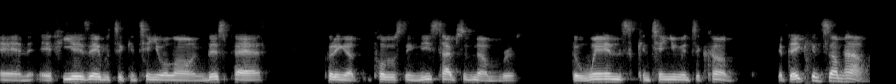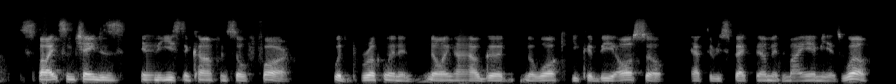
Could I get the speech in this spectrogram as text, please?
And if he is able to continue along this path, putting up posting these types of numbers, the wins continuing to come. If they can somehow, despite some changes in the Eastern Conference so far, with Brooklyn and knowing how good Milwaukee could be, also have to respect them in Miami as well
